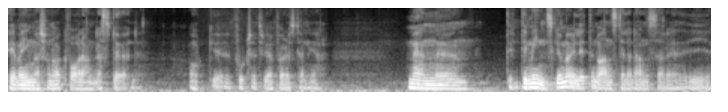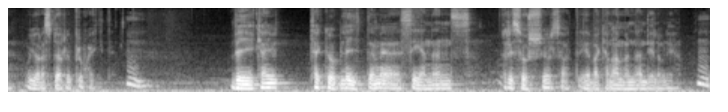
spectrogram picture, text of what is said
Eva Ingmarsson har kvar andra stöd och eh, fortsätter göra föreställningar. Men eh, det, det minskar möjligheten att anställa dansare i, och göra större projekt. Mm. Vi kan ju täcka upp lite med scenens resurser så att Eva kan använda en del av det. Mm.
